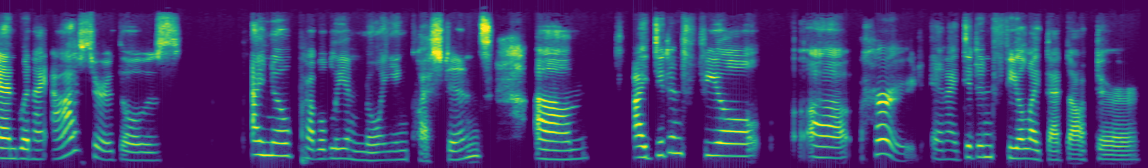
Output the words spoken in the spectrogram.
And when I asked her those, I know probably annoying questions, um, I didn't feel uh, heard and I didn't feel like that doctor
